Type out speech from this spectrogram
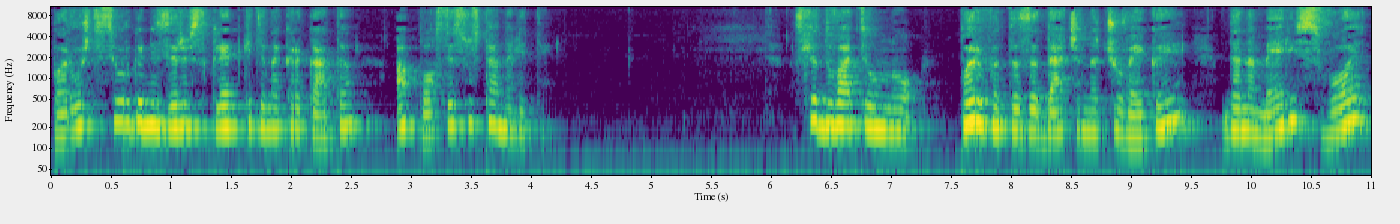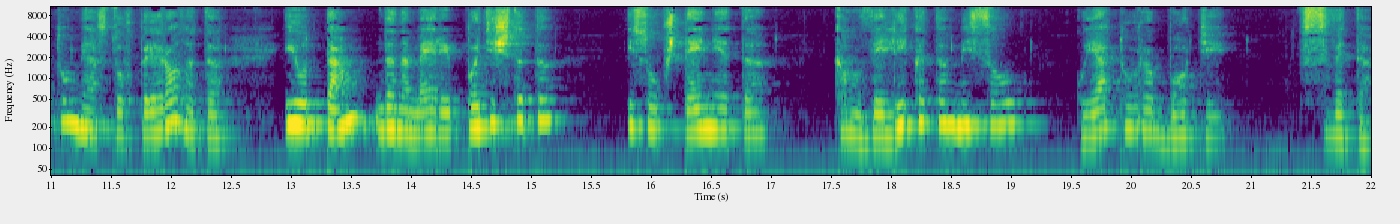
първо ще се организираш с клетките на краката, а после с останалите. Следователно, първата задача на човека е да намери своето място в природата и оттам да намери пътищата и съобщенията към великата мисъл, която работи в света.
